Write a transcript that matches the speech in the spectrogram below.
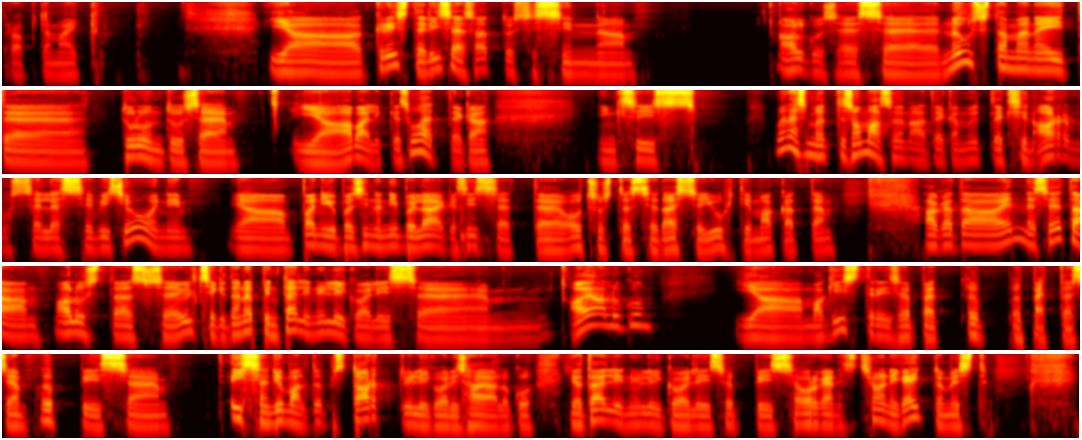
Drop the mic. ja Kristel ise sattus siis sinna alguses äh, nõustama neid äh, turunduse ja avalike suhetega ning siis mõnes mõttes oma sõnadega ma ütleksin, armus sellesse visiooni ja pani juba sinna nii palju aega sisse, et äh, otsustas seda asja juhtima hakata. aga ta enne seda alustas üldsegi, ta on õppinud Tallinna Ülikoolis äh, ajalugu ja magistris õpet-, õp, õpetas jah, õppis äh, issand jumal, ta õppis Tartu Ülikoolis ajalugu ja Tallinna Ülikoolis õppis organisatsiooni käitumist.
